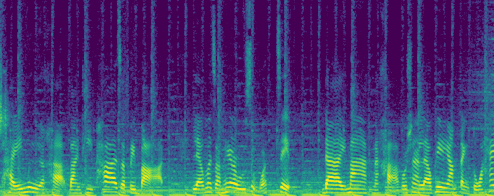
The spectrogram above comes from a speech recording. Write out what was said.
ใช้มือค่ะ บางทีผ้าจะไปบาด แล้วมันจะทำให้เรารู้สึกว่าเจ็บได้มากนะคะ เพราะฉะนั้นแล้วพยายามแต่งตัวให้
